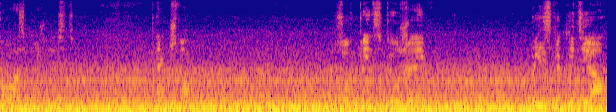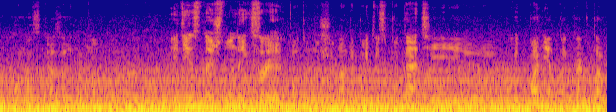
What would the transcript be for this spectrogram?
по возможности. Так что все, в принципе, уже близко к идеалу, можно сказать. Ну, единственное, что на X-Ray потом еще надо будет испытать, и будет понятно, как там.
